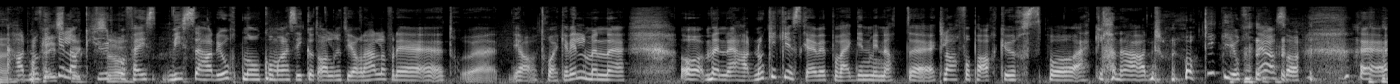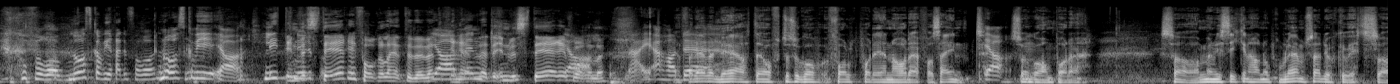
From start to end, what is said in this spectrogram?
Jeg hadde på nok ikke lagt ut på Facebook hvis jeg hadde gjort Nå kommer jeg sikkert aldri til å gjøre det heller, for det tror jeg, ja, tror jeg ikke jeg vil. Men, eh, og, men jeg hadde nok ikke skrevet på veggen min at uh, 'klar for parkurs' på et eller annet. Jeg hadde nok ikke gjort det, altså. Eh, for å, Nå skal vi redde forholdet. nå skal vi Ja, litt Investere i forholdet, heter det. det Ja, er men- redd, er investere i Ja, forholdet. nei, jeg For det er vel det at det ofte så går folk på det når det er for seint. Ja. Så går han på det. Så, men hvis ikke en har noe problem, så er det jo ikke vits å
